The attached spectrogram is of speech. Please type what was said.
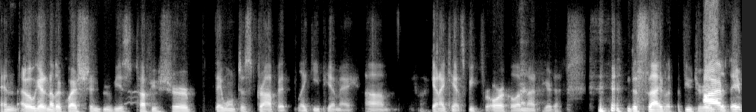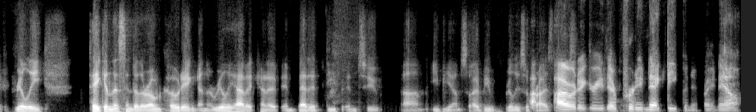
and oh, we got another question. Groovy is tough. You sure they won't just drop it like EPMA? Um, again, I can't speak for Oracle. I'm not here to decide what the future is, I, but they've really taken this into their own coding and they really have it kind of embedded deep into um, EPM. So I'd be really surprised. I, I would agree. They're pretty neck deep in it right now.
